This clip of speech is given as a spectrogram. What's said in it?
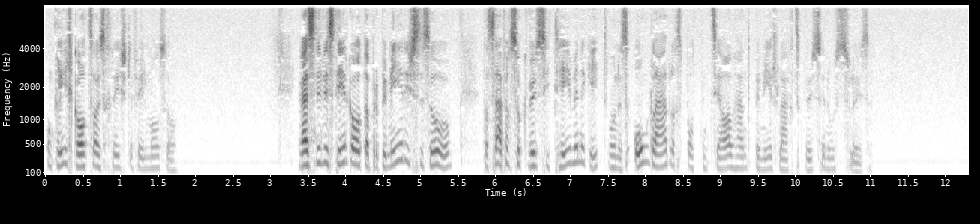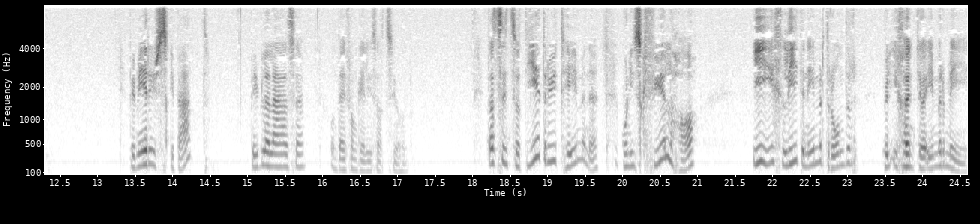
Und gleich geht es uns Christen vielmal so. Ich weiß nicht, wie es dir geht, aber bei mir ist es so, dass es einfach so gewisse Themen gibt, die ein unglaubliches Potenzial haben, bei mir schlechtes Gewissen auszulösen. Bei mir ist es Gebet, Bibel lesen und Evangelisation. Das sind so die drei Themen, wo ich das Gefühl habe, ich leide immer darunter, weil ich könnte ja immer mehr.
